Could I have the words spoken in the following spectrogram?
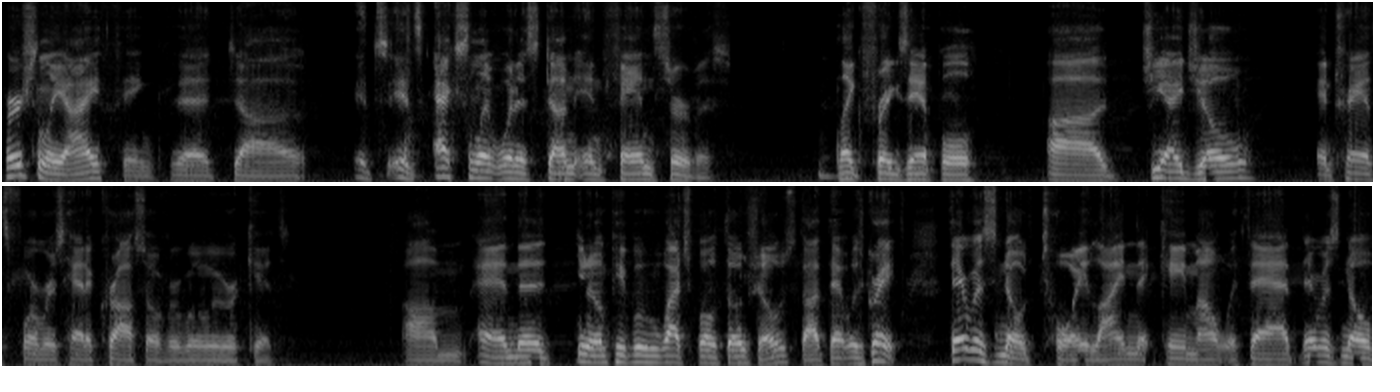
Personally, I think that uh, it's it's excellent when it's done in fan service. Like for example, uh, GI Joe and Transformers had a crossover when we were kids. Um, and the you know people who watched both those shows thought that was great. There was no toy line that came out with that. There was no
